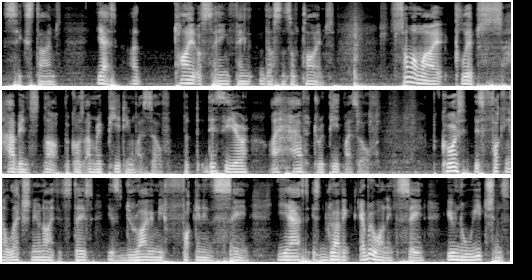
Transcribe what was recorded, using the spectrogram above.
six times. Yes, I'm tired of saying things dozens of times. Some of my clips have been stopped because I'm repeating myself, but this year I have to repeat myself course, this fucking election in the United States is driving me fucking insane. Yes, it's driving everyone insane. Even Norwegians,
